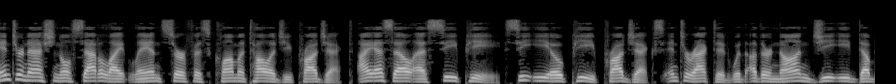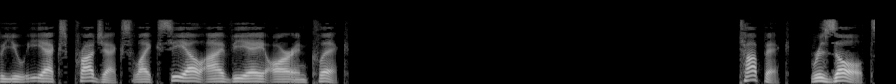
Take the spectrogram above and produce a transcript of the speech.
International Satellite Land Surface Climatology Project ISLSCP CEOP projects interacted with other non-GEWEX projects like CLIVAR and CLIC. Topic: Results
